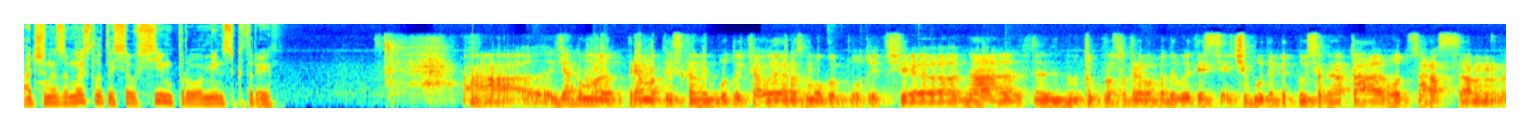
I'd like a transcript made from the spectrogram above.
а чи не замислитися всім про мінськ 3 А, Я думаю, прямо тиска не будуть, але розмови будуть. Е, На тут просто треба подивитись, чи буде підписана та от зараз ем,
